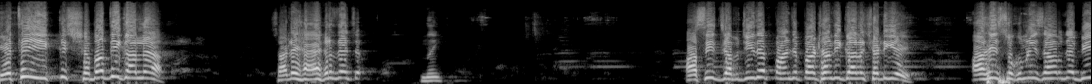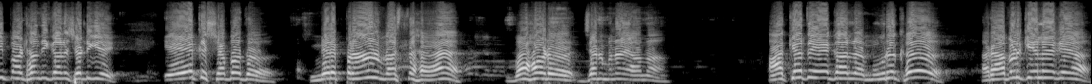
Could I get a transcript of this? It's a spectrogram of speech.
ਇੱਥੇ ਇੱਕ ਸ਼ਬਦ ਦੀ ਗੱਲ ਆ। ਸਾਡੇ ਹੈ ਹਿਰਦੇ ਚ। ਨਹੀਂ। ਅਸੀਂ ਜਪਜੀ ਦੇ ਪੰਜ ਪਾਠਾਂ ਦੀ ਗੱਲ ਛੱਡੀਏ। ਅਸੀਂ ਸੁਖਮਨੀ ਸਾਹਿਬ ਦੇ 20 ਪਾਠਾਂ ਦੀ ਗੱਲ ਛੱਡੀਏ। ਏਕ ਸ਼ਬਦ ਮੇਰੇ ਪ੍ਰਾਣ ਵਸਤ ਹੈ ਵਹੜ ਜਨਮ ਨਾ ਆਵਾਂ। ਆਖਿਆ ਤੇ ਇਹ ਗੱਲ, ਮੂਰਖ, ਰਾਵਣ ਕੇ ਲੈ ਗਿਆ?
